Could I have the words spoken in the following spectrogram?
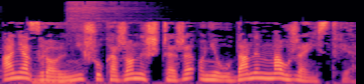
Ania z Rolni szuka żony szczerze o nieudanym małżeństwie.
